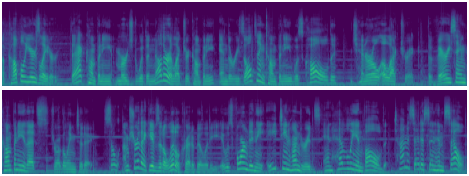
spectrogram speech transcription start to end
A couple years later, that company merged with another electric company, and the resulting company was called General Electric, the very same company that's struggling today. So I'm sure that gives it a little credibility. It was formed in the 1800s and heavily involved Thomas Edison himself.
